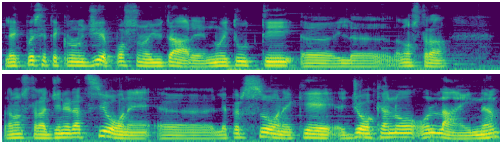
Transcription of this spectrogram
le, queste tecnologie possono aiutare noi tutti, eh, il, la, nostra, la, nostra, generazione, eh, le persone che giocano online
